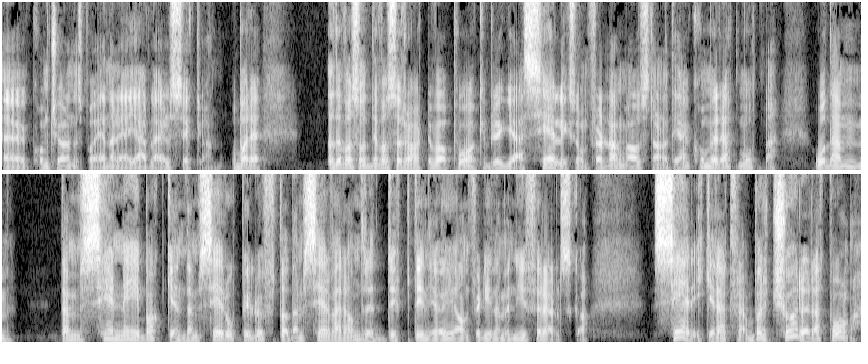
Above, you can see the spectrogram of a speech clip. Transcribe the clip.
uh, kom kjørende på en av de jævla elsyklene. Og bare og det var, så, det var så rart. Det var på Aker Brygge. Jeg ser liksom fra lang avstand at de her kommer rett mot meg, og de, de ser ned i bakken, de ser opp i lufta, de ser hverandre dypt inn i øynene fordi de er nyforelska. Ser ikke rett frem, bare kjører rett på meg.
